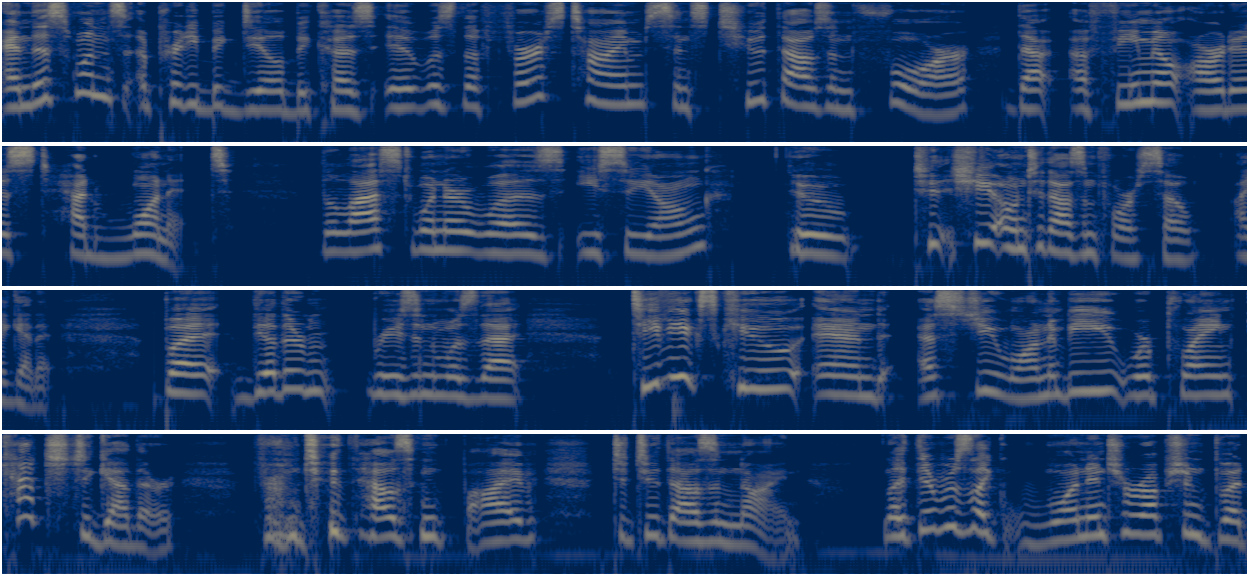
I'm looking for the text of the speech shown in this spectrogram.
and this one's a pretty big deal because it was the first time since 2004 that a female artist had won it. The last winner was Lee Soo-young, who t- she owned 2004, so I get it. But the other reason was that TVXQ and SG Wannabe were playing catch together from 2005 to 2009. Like there was like one interruption, but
